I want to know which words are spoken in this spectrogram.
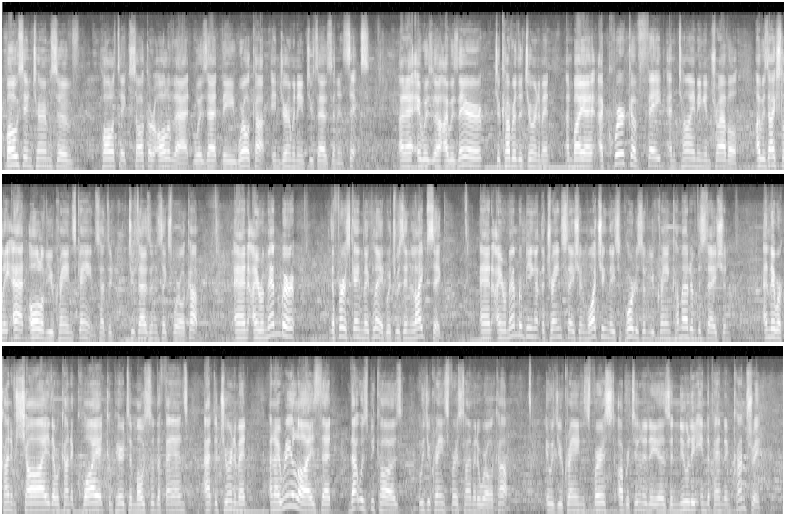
both in terms of politics, soccer, all of that, was at the World Cup in Germany in 2006. And I, it was, uh, I was there to cover the tournament, and by a, a quirk of fate and timing and travel, I was actually at all of Ukraine's games at the 2006 World Cup. And I remember the first game they played, which was in Leipzig. And I remember being at the train station watching the supporters of Ukraine come out of the station, and they were kind of shy, they were kind of quiet compared to most of the fans at the tournament. And I realized that that was because it was Ukraine's first time at a World Cup. It was Ukraine's first opportunity as a newly independent country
